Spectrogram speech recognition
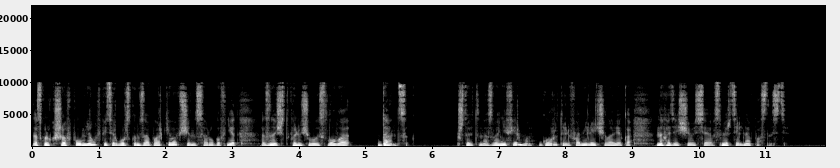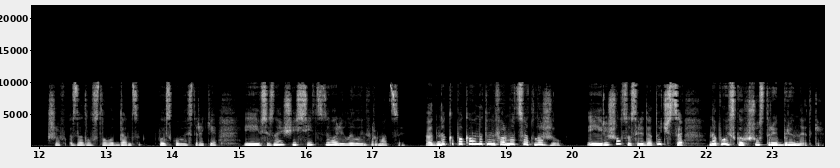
Насколько шеф помнил, в петербургском зоопарке вообще носорогов нет. Значит, ключевое слово «Данцик». Что это, название фирмы, город или фамилия человека, находящегося в смертельной опасности? Шеф задал слово «Данцик» в поисковой строке, и всезнающая сеть завалила его информацией. Однако пока он эту информацию отложил и решил сосредоточиться на поисках шустрой брюнетки,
